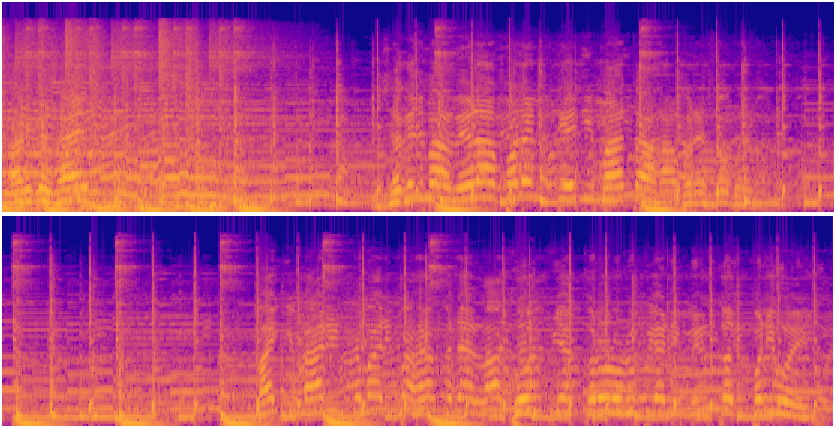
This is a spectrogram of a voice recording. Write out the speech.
કારણ કે સાહેબ જગતમાં વેળા પડે ને તેજી માતા હા ભરે શો બાકી મારી તમારી પાસે કદાચ લાખો રૂપિયા, કરોડો રૂપિયાની મિલકત પડી હોય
